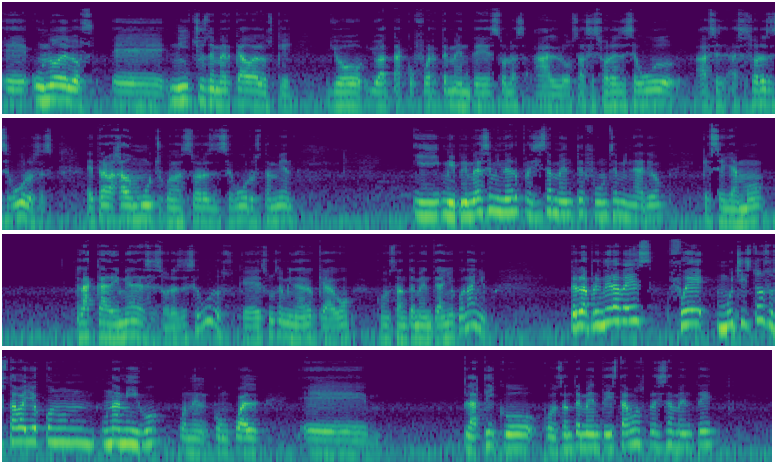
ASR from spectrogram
eh, uno de los eh, nichos de mercado a los que yo, yo ataco fuertemente es a los asesores de seguro, asesores de seguros. He trabajado mucho con asesores de seguros también. Y mi primer seminario precisamente fue un seminario que se llamó la Academia de Asesores de Seguros, que es un seminario que hago constantemente año con año. Pero la primera vez fue muy chistoso. Estaba yo con un, amigo con el con cual eh, platico constantemente y estamos precisamente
